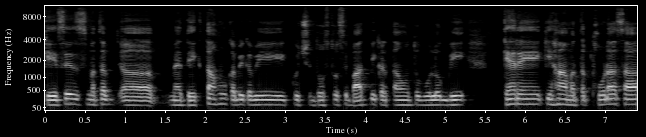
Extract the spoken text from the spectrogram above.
केसेस मतलब आ, मैं देखता हूँ कभी कभी कुछ दोस्तों से बात भी करता हूँ तो वो लोग भी कह रहे हैं कि हाँ मतलब थोड़ा सा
